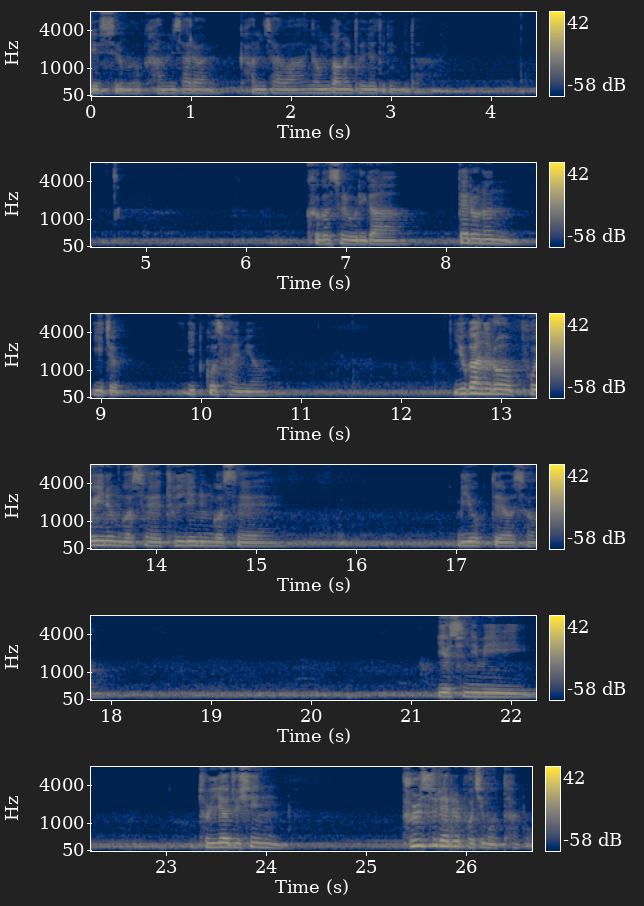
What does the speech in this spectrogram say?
예수 이름으로 감사를 감사와 영광을 돌려드립니다. 그것을 우리가 때로는 잊어, 잊고 살며 육안으로 보이는 것에 들리는 것에 미혹되어서 예수님이 둘려주신 불수레를 보지 못하고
